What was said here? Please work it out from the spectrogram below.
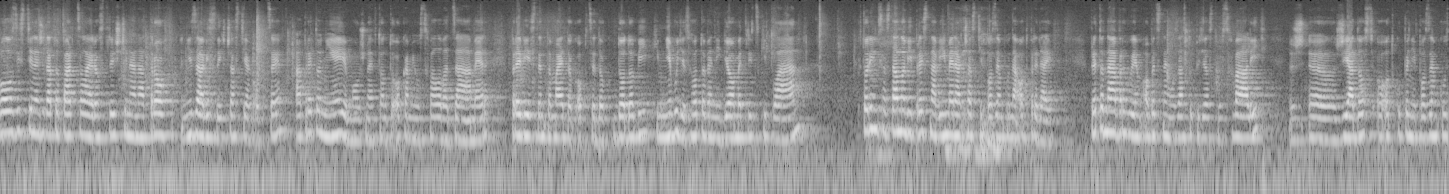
Bolo zistené, že táto parcela je roztrieštená na troch nezávislých častiach obce a preto nie je možné v tomto okamihu schvalovať zámer previesť tento majetok obce do, do doby, kým nebude zhotovený geometrický plán, ktorým sa stanoví presná výmera časti pozemku na odpredaj. Preto navrhujem obecnému zastupiteľstvu schváliť e, žiadosť o odkúpenie pozemku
